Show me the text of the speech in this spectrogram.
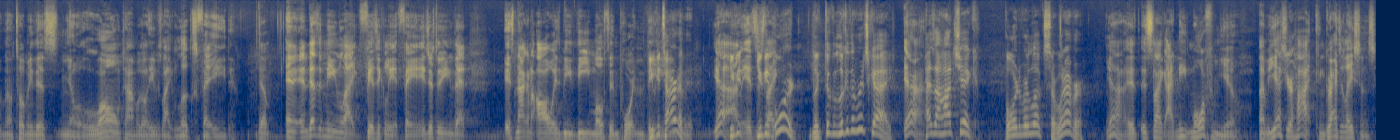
You know, told me this. You know, a long time ago. He was like, "Looks fade," Yep. and, and it doesn't mean like physically it fade. It just means that it's not going to always be the most important thing. you get tired of it. Yeah, You I get, mean, it's you just get like- bored. Like, look, look at the rich guy. Yeah. Has a hot chick, bored of her looks or whatever. Yeah, it, it's like I need more from you. I mean, yes, you're hot. Congratulations.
